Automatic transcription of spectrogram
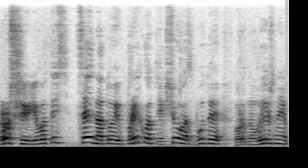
розширюватись. Це на той приклад, якщо у вас буде горнолижні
